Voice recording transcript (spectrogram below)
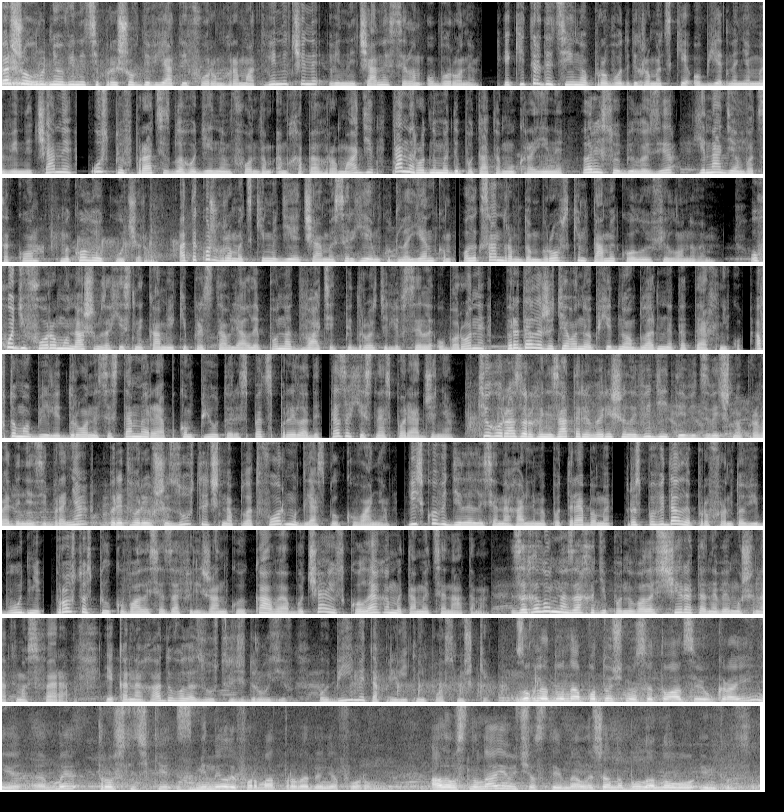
1 грудня у Вінниці пройшов 9-й форум громад Вінниччини Вінничани силам оборони, який традиційно проводить громадське об'єднання Ми Вінничани у співпраці з благодійним фондом МХП громаді та народними депутатами України Ларисою Білозір, Геннадієм Вацаком, Миколою Кучером, а також громадськими діячами Сергієм Кудлаєнком, Олександром Домбровським та Миколою Філоновим. У ході форуму нашим захисникам, які представляли понад 20 підрозділів Сили оборони, передали життєво необхідне обладнання та техніку, автомобілі, дрони, системи РЕП, комп'ютери, спецприлади та захисне спорядження. Цього разу організатори вирішили відійти від звичного проведення зібрання, перетворивши зустріч на платформу для спілкування. Військові ділилися нагальними потребами, розповідали про фронтові будні, просто спілкувалися за фільжанкою кави або чаю з колегами та меценатами. Загалом на заході панувала щира та невимушена атмосфера, яка нагадувала зустріч друзів, обійми та привітні посмішки. З огляду на поточну ситуацію в Україні, е, ми трошечки змінили формат проведення форуму. Але основна його частина лише набула нового імпульсу.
